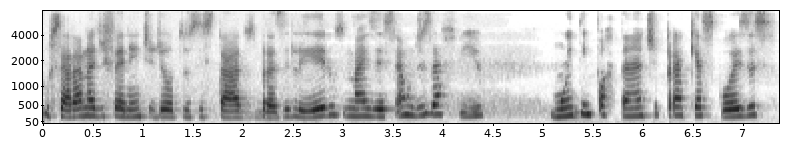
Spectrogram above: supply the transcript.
O Ceará não é diferente de outros estados brasileiros, mas esse é um desafio muito importante para que as coisas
